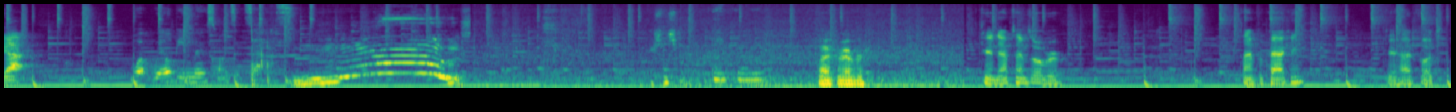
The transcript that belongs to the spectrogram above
Got? what will be mousse once it sets? Mousse. Christmas. April. Bye forever. Okay, nap time's over. Time for packing. Okay, high foot.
